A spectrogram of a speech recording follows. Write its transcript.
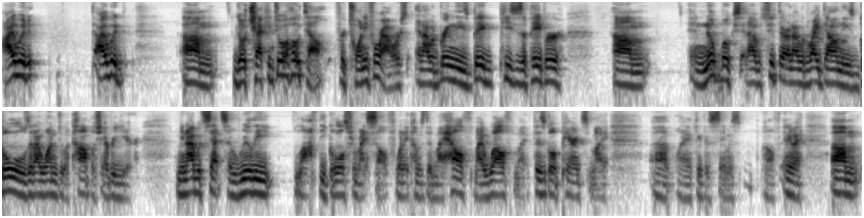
I would I would um, go check into a hotel for 24 hours and I would bring these big pieces of paper um, and notebooks and I would sit there and I would write down these goals that I wanted to accomplish every year. I mean, I would set some really lofty goals for myself when it comes to my health, my wealth, my physical appearance, my, uh, well, I think the same as health. Anyway, um,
